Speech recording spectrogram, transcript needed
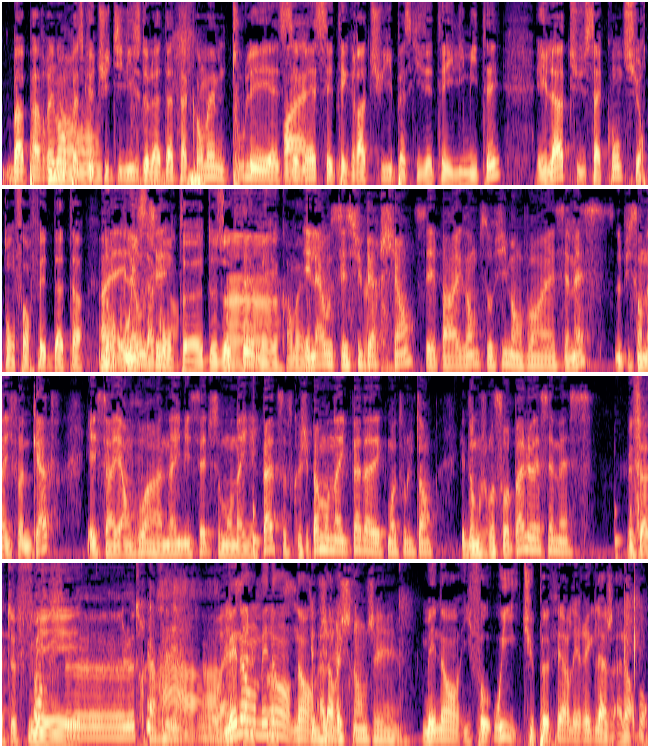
Bah pas vraiment Non. parce que tu utilises de la data quand même. Tous les SMS étaient gratuits parce qu'ils étaient illimités. Et là, tu ça compte sur ton forfait de data. Ouais, Donc et là oui, où ça c'est- compte euh, deux octets, Ah. mais quand même. Et là où c'est super chiant, c'est par exemple Sophie m'envoie un SMS depuis son iPhone 4 et ça envoie un iMessage sur mon iPad, sauf que j'ai pas mon iPad avec moi tout le temps et donc je reçois pas le SMS. Mais ça te force Mais- le, le truc. Ah. Mais non, mais force. non, non, alors changer. Mais non, il faut. Oui, tu peux faire les réglages. Alors bon,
